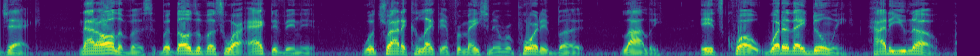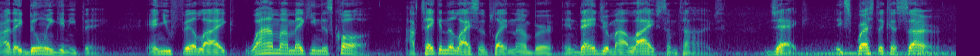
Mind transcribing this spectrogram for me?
Jack. Not all of us, but those of us who are active in it will try to collect information and report it, but Lolly, it's quote, what are they doing? How do you know? Are they doing anything? And you feel like, why am I making this call? I've taken the license plate number, endangered my life sometimes. Jack, express the concern,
